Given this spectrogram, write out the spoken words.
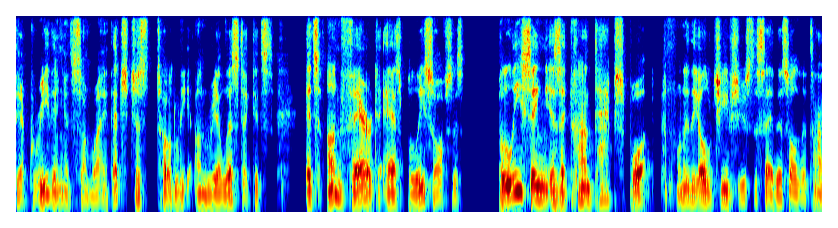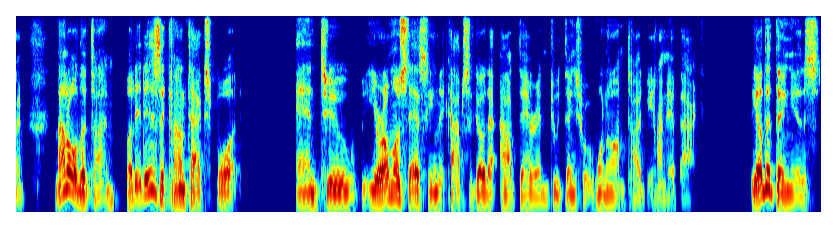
their breathing in some way that's just totally unrealistic it's it's unfair to ask police officers policing is a contact sport. One of the old chiefs used to say this all the time. Not all the time, but it is a contact sport. And to you're almost asking the cops to go to, out there and do things with one arm tied behind their back. The other thing is,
